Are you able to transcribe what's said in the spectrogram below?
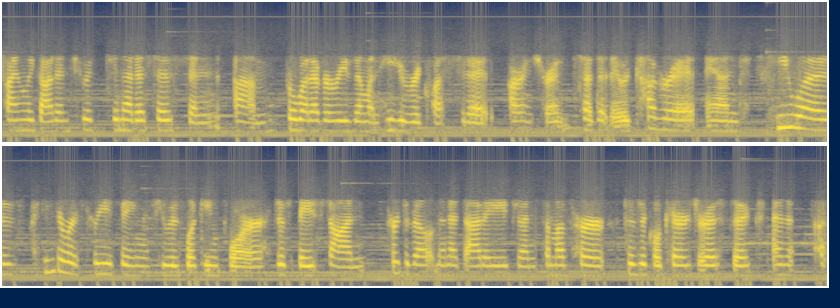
finally got into a geneticist, and um, for whatever reason, when he requested it, our insurance said that they would cover it. And he was, I think there were three things he was looking for just based on her development at that age and some of her physical characteristics. And a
